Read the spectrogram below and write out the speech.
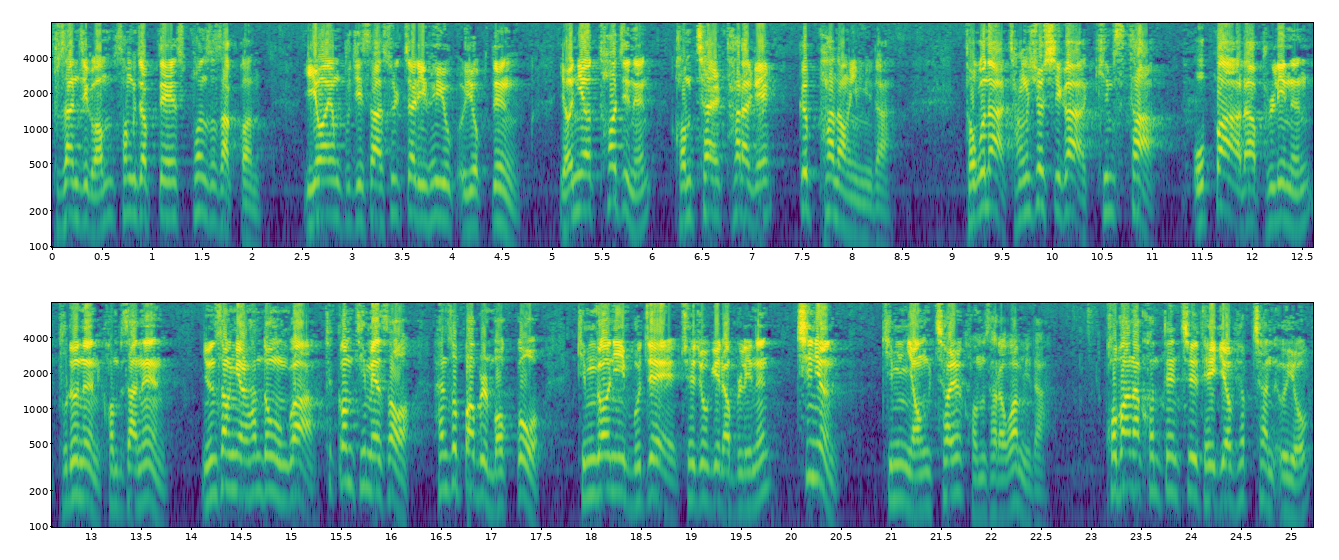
부산지검 성접대 스폰서 사건, 이화영 부지사 술자리 회육 의혹 등 연이어 터지는 검찰 타락의 끝판왕입니다. 더구나 장시호 씨가 김스타 오빠라 불리는 부르는 검사는 윤석열 한동훈과 특검팀에서 한솥밥을 먹고 김건희 무죄 죄족이라 불리는 친윤 김영철 검사라고 합니다. 코바나 컨텐츠 대기업 협찬 의혹,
